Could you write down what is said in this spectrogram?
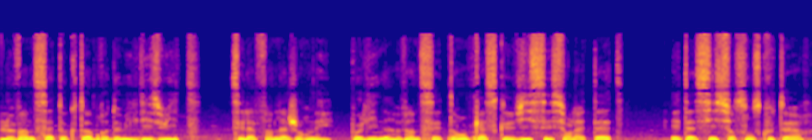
Le 27 octobre 2018, c'est la fin de la journée. Pauline, 27 ans, casque vissé sur la tête, est assise sur son scooter.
